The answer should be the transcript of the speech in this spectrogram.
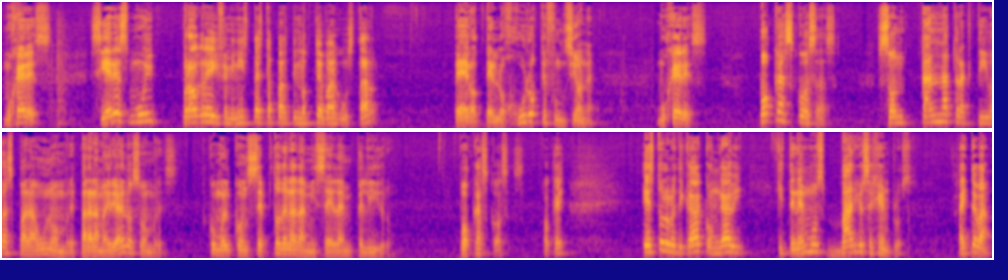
mujeres, si eres muy progre y feminista, esta parte no te va a gustar, pero te lo juro que funciona. Mujeres, pocas cosas son tan atractivas para un hombre, para la mayoría de los hombres, como el concepto de la damisela en peligro. Pocas cosas, ¿ok? Esto lo platicaba con Gaby y tenemos varios ejemplos. Ahí te va.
